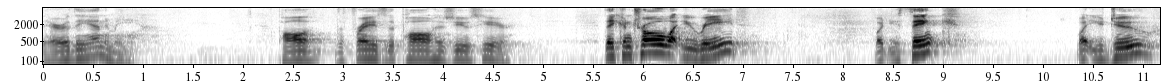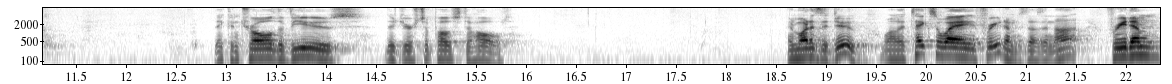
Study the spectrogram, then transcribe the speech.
They're the enemy. Paul, the phrase that Paul has used here. They control what you read, what you think, what you do. They control the views that you're supposed to hold. And what does it do? Well, it takes away freedoms, does it not? Freedom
